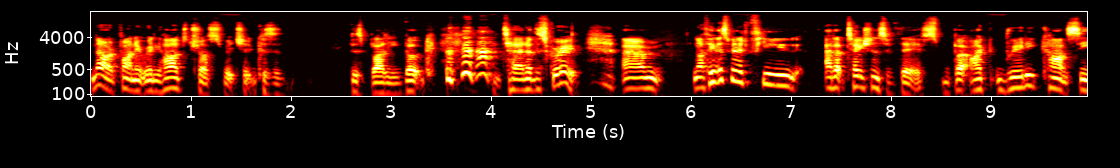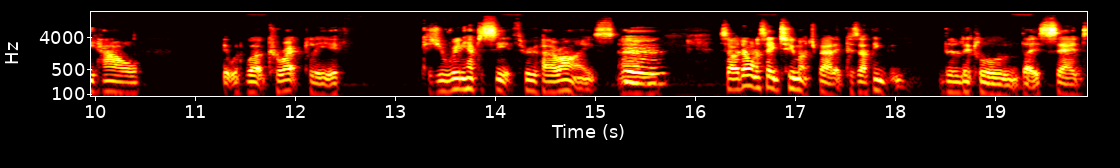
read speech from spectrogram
"No, I find it really hard to trust Richard because of this bloody book, Turn of the Screw." Um, and I think there's been a few adaptations of this, but I really can't see how it would work correctly if because you really have to see it through her eyes. Um, Mm. So I don't want to say too much about it because I think the little that is said,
